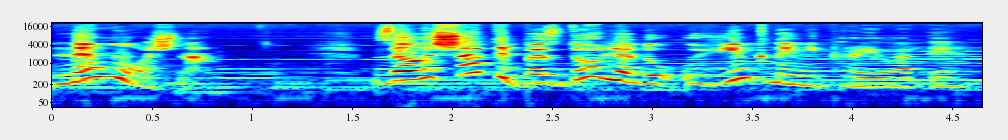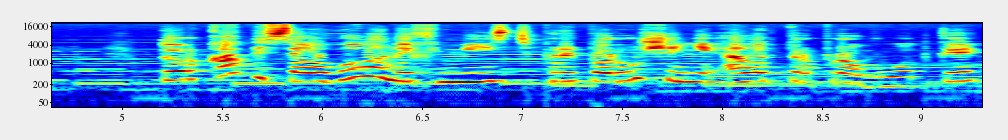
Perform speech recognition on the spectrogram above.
не можна залишати без догляду увімкнені прилади, торкатися оголених місць при порушенні електропроводки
